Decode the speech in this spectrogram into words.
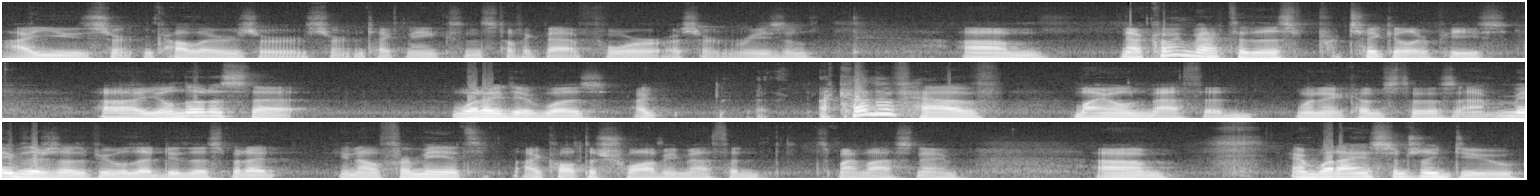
I use certain colors or certain techniques and stuff like that for a certain reason. Um, now coming back to this particular piece, uh, you'll notice that what I did was I, I kind of have my own method when it comes to this. Uh, maybe there's other people that do this, but I, you know, for me, it's I call it the Schwabe method. It's my last name. Um, and what I essentially do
